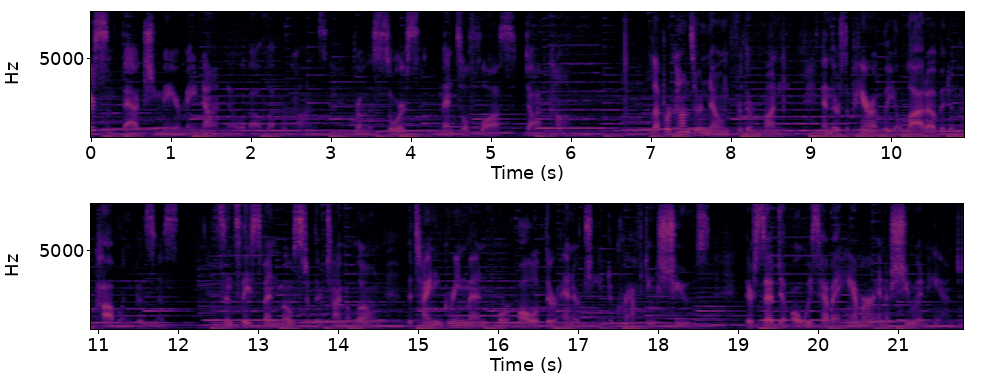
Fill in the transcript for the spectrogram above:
Here's some facts you may or may not know about leprechauns from the source mentalfloss.com. Leprechauns are known for their money, and there's apparently a lot of it in the cobbling business. Since they spend most of their time alone, the tiny green men pour all of their energy into crafting shoes. They're said to always have a hammer and a shoe in hand.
